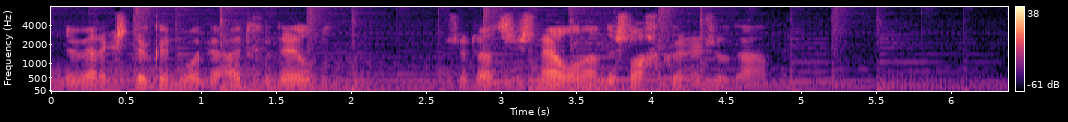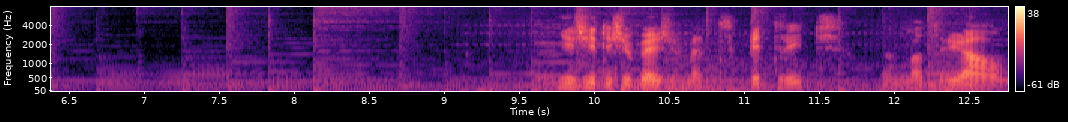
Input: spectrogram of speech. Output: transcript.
en de werkstukken worden uitgedeeld, zodat ze snel aan de slag kunnen zo dadelijk. Hier zitten ze bezig met pitriet, een materiaal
